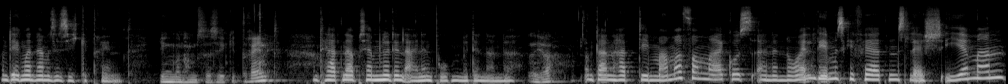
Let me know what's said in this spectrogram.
und irgendwann haben sie sich getrennt. Irgendwann haben sie sich getrennt. Und sie hatten, sie haben nur den einen Buben miteinander. Ja. Und dann hat die Mama von Markus einen neuen Lebensgefährten slash Ehemann.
